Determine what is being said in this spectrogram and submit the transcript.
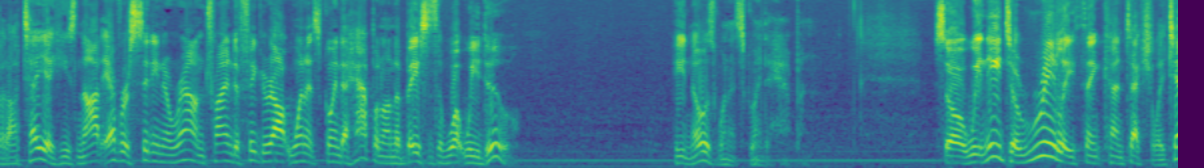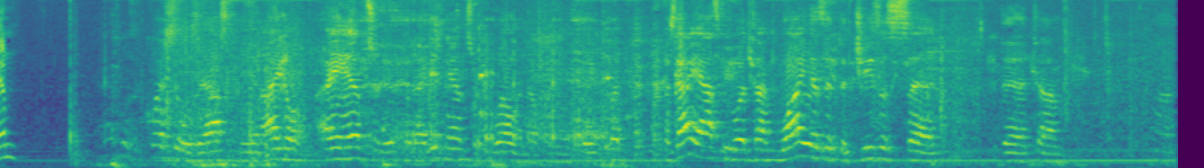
But I'll tell you, He's not ever sitting around trying to figure out when it's going to happen on the basis of what we do. He knows when it's going to happen. So we need to really think contextually. Tim? Question was asked me, and I don't, I answered it, but I didn't answer it well enough, I don't think. But a guy asked me one time, why is it that Jesus said that um, uh,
